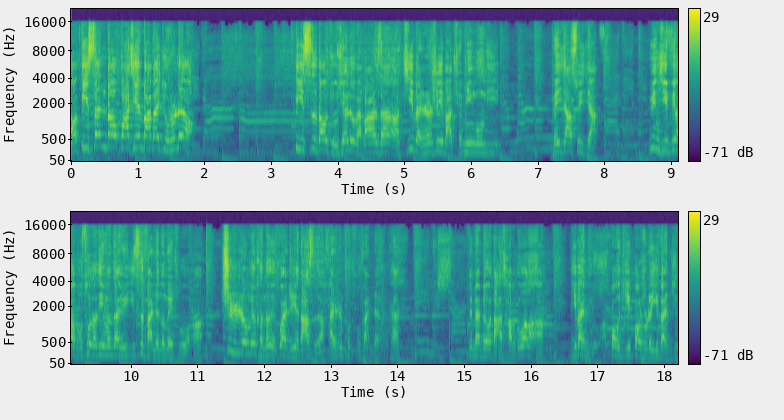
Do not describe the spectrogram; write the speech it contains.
好，第三刀八千八百九十六，第四刀九千六百八十三啊，基本上是一把全屏攻击，没加碎甲，运气比较不错的地方在于一次反震都没出啊。事实证明，可能给怪直接打死，还是不出反震。你看，对面被我打差不多了啊，一万九啊，暴击爆出了一万九。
